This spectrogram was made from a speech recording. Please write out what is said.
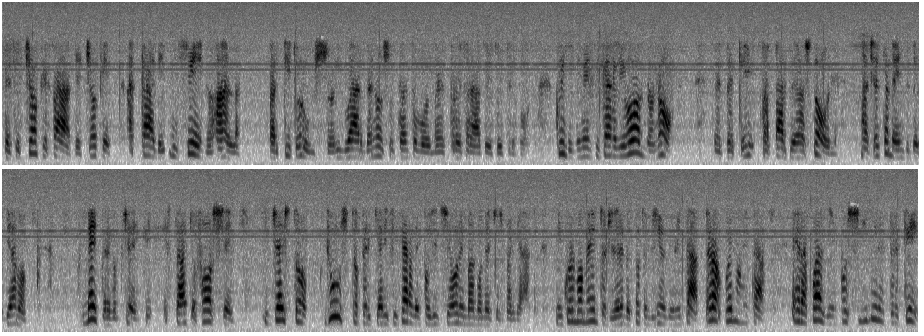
perché ciò che fate, ciò che accade in seno al partito russo riguarda non soltanto voi, ma il proletariato di tutto il mondo. Quindi dimenticare Livorno no, eh, perché fa parte della storia, ma certamente dobbiamo ammettere cioè, che è stato forse il gesto giusto per chiarificare le posizioni ma al momento sbagliato. In quel momento ci sarebbe stato bisogno di unità, però quell'unità era quasi impossibile perché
